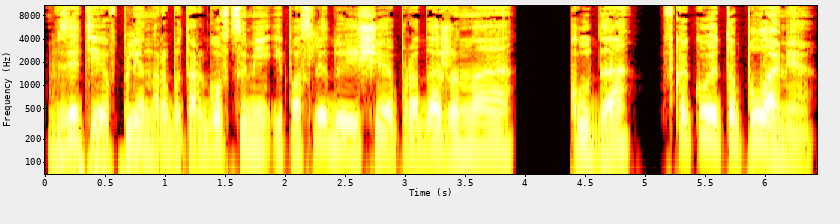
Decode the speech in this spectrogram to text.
взятие в плен работорговцами и последующая продажа на... Куда? В какое-то пламя.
